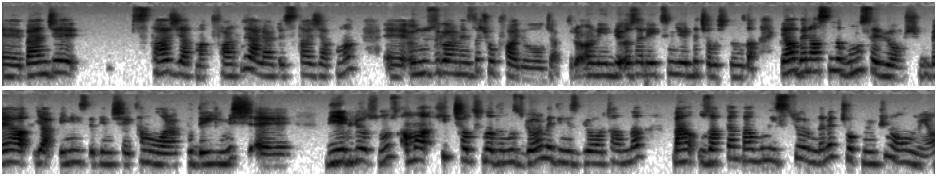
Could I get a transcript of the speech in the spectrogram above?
e, bence staj yapmak, farklı yerlerde staj yapmak e, önünüzü görmenizde çok faydalı olacaktır. Örneğin bir özel eğitim yerinde çalıştığınızda ya ben aslında bunu seviyormuşum veya ya benim istediğim şey tam olarak bu değilmiş e, diyebiliyorsunuz ama hiç çalışmadığınız, görmediğiniz bir ortamda ben uzaktan ben bunu istiyorum demek çok mümkün olmuyor.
